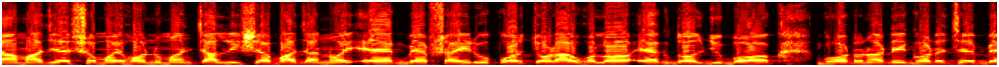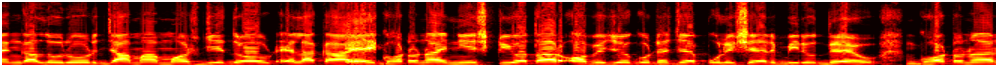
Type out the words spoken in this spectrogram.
নামাজের সময় হনুমান চাল্লিশা বাজানোয় এক ব্যবসায়ীর উপর চড়াও হলো একদল যুবক। ঘটনাটি ঘটেছে বেঙ্গালুরুর জামা মসজিদ রোড এলাকায়। এই ঘটনায় নিষ্ক্রিয়তার অভিযোগ উঠেছে পুলিশের বিরুদ্ধেও। ঘটনার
